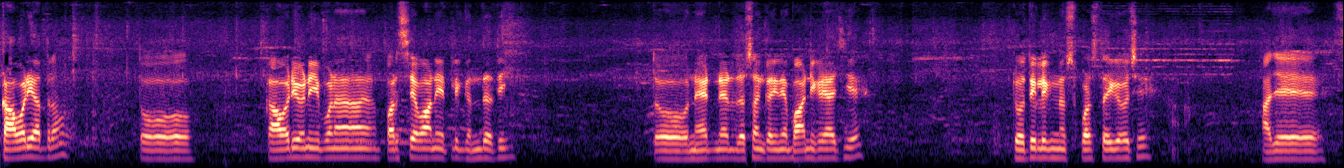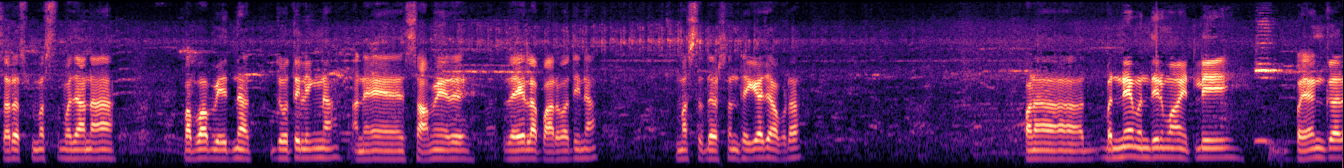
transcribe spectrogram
કાવડ યાત્રા. તો કાવડીઓની પણ પરસેવાની એટલી ગંદ હતી. તો નેટ નેટ દર્શન કરીને બહાર નીકળ્યા છીએ. જ્યોતિર્લિંગનો સ્પર્શ થઈ ગયો છે. આજે સરસ, મસ્ત મજાના બાબા બેદનાથ જ્યોતિર્લિંગના અને સામે રહેલા પાર્વતીના. મસ્ત દર્શન થઈ ગયા છે આપણા. પણ બંને મંદિરમાં એટલી ભયંકર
